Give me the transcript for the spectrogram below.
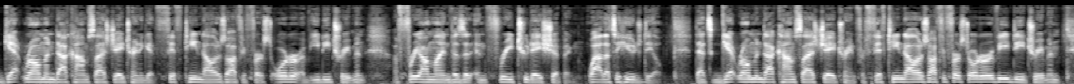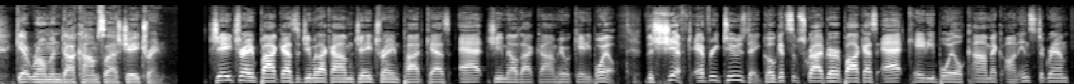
getroman.com slash jtrain to get $15 off your first order of ed treatment a free online visit and free two-day shipping. Wow that's a huge deal. That's getroman.com slash jtrain for $15 off your first order of ed treatment. Getroman.com slash jtrain JTrain Podcast at gmail.com, JTrain Podcast at gmail.com. Here with Katie Boyle. The Shift every Tuesday. Go get subscribed to her podcast at Katie Boyle Comic on Instagram.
